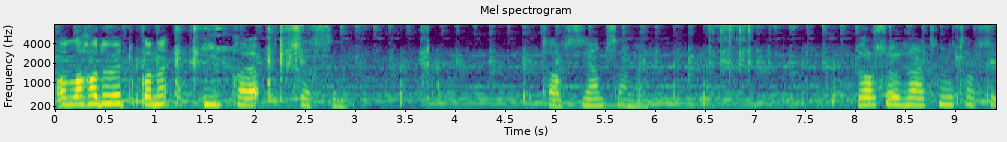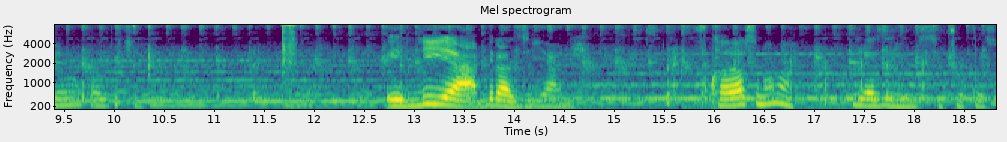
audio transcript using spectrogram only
Allah'a dua dükkana iyi para çıksın. Tavsiyem sana. Doğru söyledin artık ne tavsiye kaldı ki? 50 ya biraz yani. Fukarasın ama biraz zenginsin çok az.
